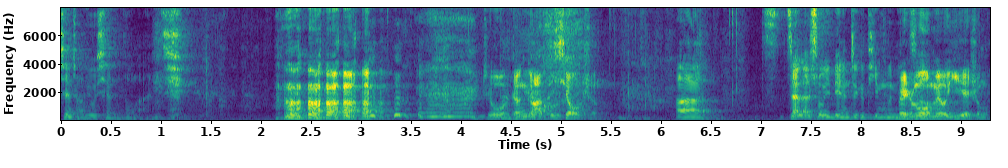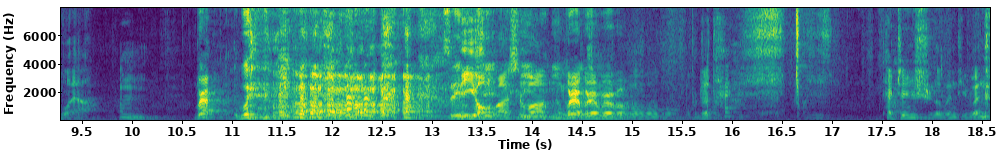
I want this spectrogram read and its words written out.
现场又陷入到了安静。只有我尴尬的笑声。呃，再来说一遍这个题目的名字。为什么我没有夜生活呀？嗯，不是，我，所以你是有了是吗不是，不是，不是，不是，不不不不不，这太太真实的问题问的，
